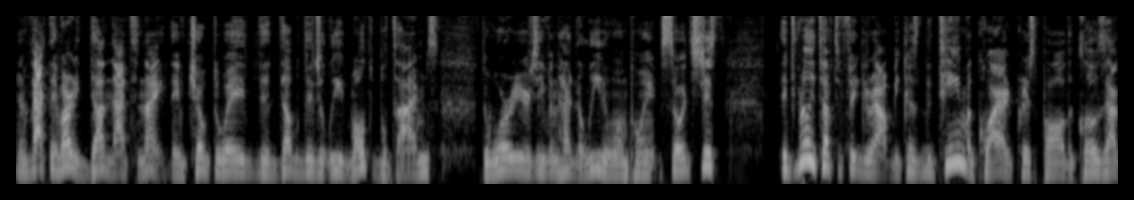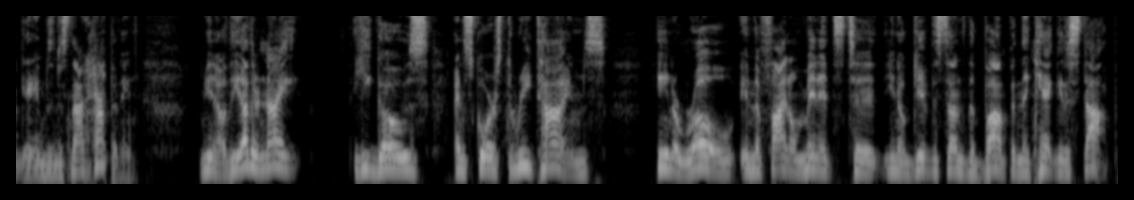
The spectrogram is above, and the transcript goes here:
And in fact, they've already done that tonight. They've choked away the double digit lead multiple times. The Warriors even had to lead at one point. So it's just, it's really tough to figure out because the team acquired Chris Paul to close out games and it's not happening. You know, the other night, he goes and scores three times in a row in the final minutes to, you know, give the Suns the bump and they can't get a stop.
